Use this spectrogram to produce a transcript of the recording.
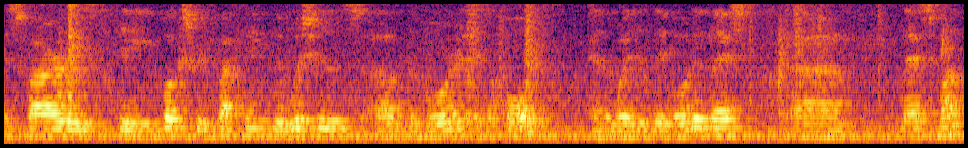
as far as the books reflecting the wishes of the board as a whole, and the way that they voted last, uh, last month,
